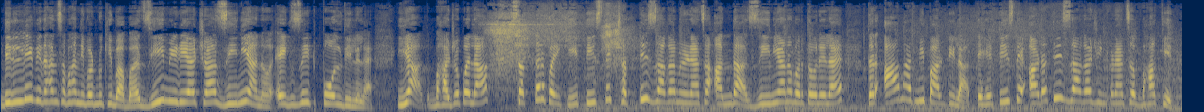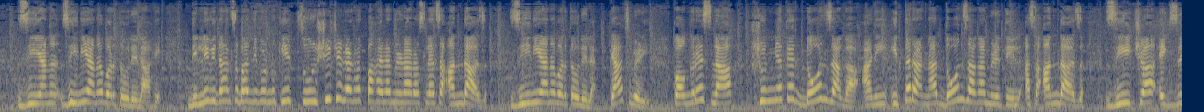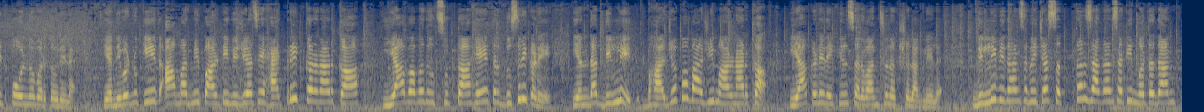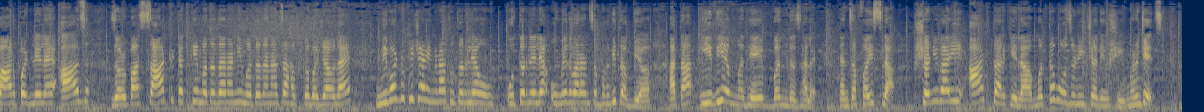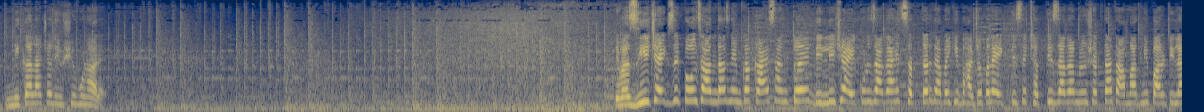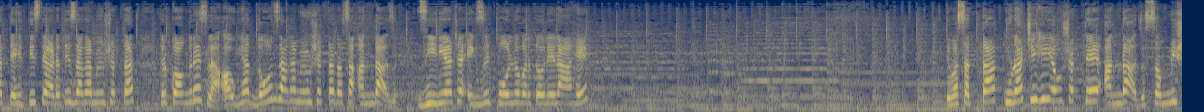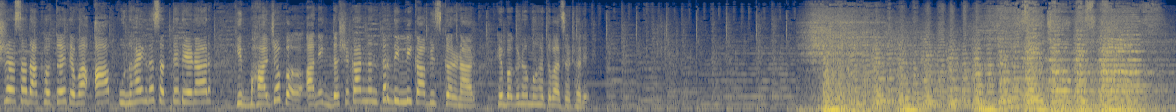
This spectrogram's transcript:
दिल्ली विधानसभा निवडणुकीबाबत Zee मीडियाच्या झिनियानं exit poll दिलेला आहे. यात भाजपला सत्तर पैकी तीस ते छत्तीस जागा मिळण्याचा अंदाज झिनियानं वर्तवलेला आहे. तर आम आदमी पार्टीला तेहतीस ते अडतीस जागा जिंकण्याचं भाकीत झिनियानं वर्तवलेलं आहे. दिल्ली विधानसभा निवडणुकीत चुरशीची लढत पाहायला मिळणार असल्याचा अंदाज झिनियानं वर्तवलेला आहे. त्याचवेळी काँग्रेसला शून्य ते दोन जागा आणि इतरांना दोन जागा मिळतील असा अंदाज झीच्या एक्झिट पोलनं वर्तवलेला आहे. या निवडणुकीत आम आदमी पार्टी विजयाचे हॅट्रिक करणार का याबाबत उत्सुकता आहे तर दुसरीकडे यंदा दिल्लीत भाजप बाजी मारणार का याकडे देखील सर्वांचं लक्ष लागलेलं आहे. दिल्ली विधानसभेच्या सत्तर जागांसाठी मतदान पार पडलेलं आहे आज. जवळपास साठ टक्के मतदारांनी मतदानाचा हक्क बजावलाय. निवडणुकीच्या रिंगणात उतरल्या उतरलेल्या उमेदवारांचं भवितव्य आता ईव्हीएममध्ये बंद झालंय. त्यांचा फैसला शनिवारी आठ तारखेला मतमोजणीच्या दिवशी म्हणजेच निकालाच्या दिवशी होणार आहे. तेव्हा झीच्या एक्झिट पोलचा अंदाज नेमका काय सांगतोय? दिल्लीच्या एकूण जागा आहेत सत्तर त्यापैकी भाजपला एकतीस ते छत्तीस जागा मिळू शकतात. आम आदमी पार्टीला तेहतीस ते अडतीस जागा मिळू शकतात. तर काँग्रेसला अवघ्या दोन जागा मिळू शकतात असा अंदाज झिनियाच्या एक्झिट पोलनं वर्तवलेला आहे. तेव्हा सत्ता कुणाचीही येऊ शकते? अंदाज संमिश्र असा दाखवतोय. तेव्हा आप पुन्हा एकदा सत्तेत येणार की भाजप अनेक दशकांनंतर दिल्ली काबीज करणार? हे बघणं महत्वाचं ठरेल.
